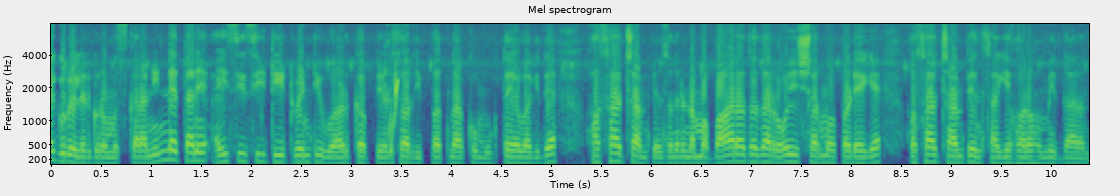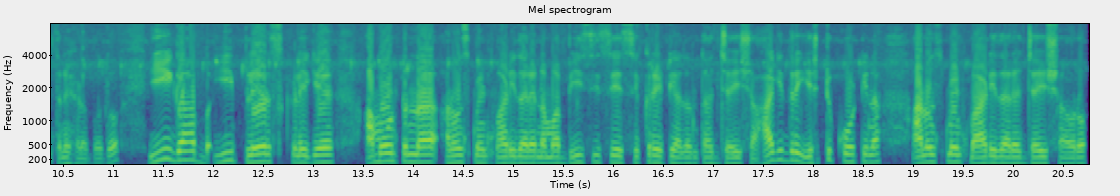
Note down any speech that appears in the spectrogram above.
ಹಾಯ್ ಗುರು, ಎಲ್ಲರಿಗೂ ನಮಸ್ಕಾರ. ನಿನ್ನೆ ತಾನೇ I C C T twenty world cup ಎರಡು ಸಾವಿರದ ಇಪ್ಪತ್ನಾಲ್ಕು ಮುಕ್ತಾಯವಾಗಿದೆ. ಹೊಸ ಚಾಂಪಿಯನ್ಸ್ ಅಂದರೆ ನಮ್ಮ ಭಾರತದ ರೋಹಿತ್ ಶರ್ಮಾ ಪಡೆಗೆ ಹೊಸ ಚಾಂಪಿಯನ್ಸ್ ಆಗಿ ಹೊರಹೊಮ್ಮಿದ್ದಾರೆ ಅಂತಲೇ ಹೇಳ್ಬೋದು. ಈಗ ಈ ಪ್ಲೇಯರ್ಸ್ಗಳಿಗೆ ಅಮೌಂಟನ್ನು ಅನೌನ್ಸ್ಮೆಂಟ್ ಮಾಡಿದ್ದಾರೆ ನಮ್ಮ B C C I secretary ಆದಂಥ ಜೈ ಶಾ. ಹಾಗಿದ್ದರೆ ಎಷ್ಟು ಕೋಟಿನ ಅನೌನ್ಸ್ಮೆಂಟ್ ಮಾಡಿದ್ದಾರೆ ಜೈ ಶಾ ಅವರು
